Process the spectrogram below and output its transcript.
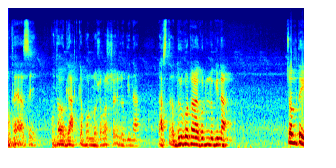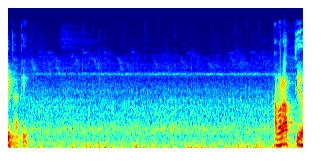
কোথায় আছে, কোথাও গিয়ে আটকা পড়ল, সমস্যা হইল কিনা রাস্তায় দুর্ঘটনা ঘটলো কিনা, চলতেই থাকে। আমার আত্মীয়,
